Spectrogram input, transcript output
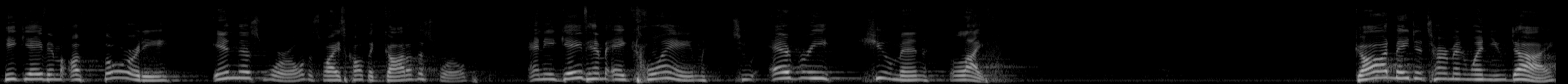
he gave him authority in this world. That's why he's called the God of this world. And he gave him a claim to every human life. God may determine when you die,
